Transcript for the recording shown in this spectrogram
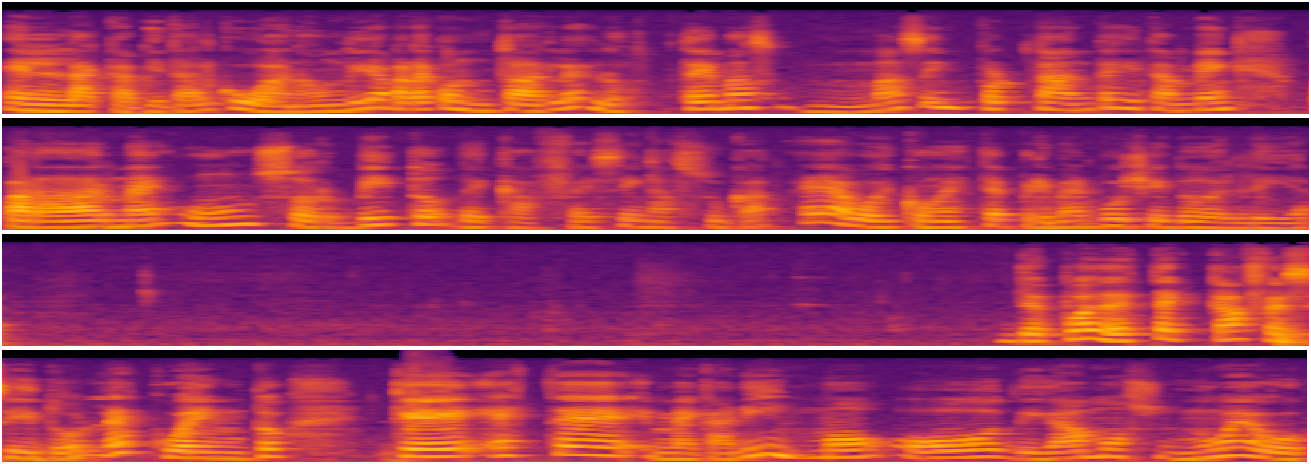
en la capital cubana. Un día para contarles los temas más importantes y también para darme un sorbito de café sin azúcar. Allá voy con este primer buchito del día. Después de este cafecito, les cuento que este mecanismo o digamos nuevo,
